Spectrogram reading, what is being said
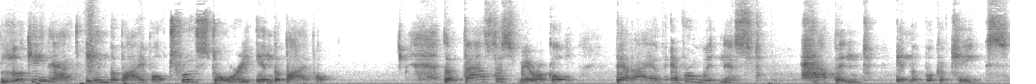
looking at in the Bible, true story in the Bible, the fastest miracle that I have ever witnessed happened in the book of Kings.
